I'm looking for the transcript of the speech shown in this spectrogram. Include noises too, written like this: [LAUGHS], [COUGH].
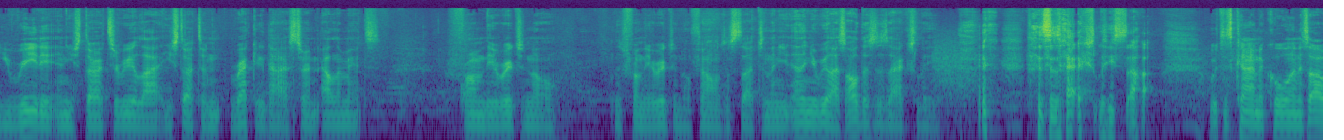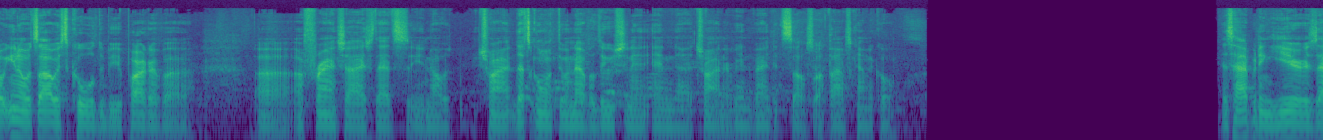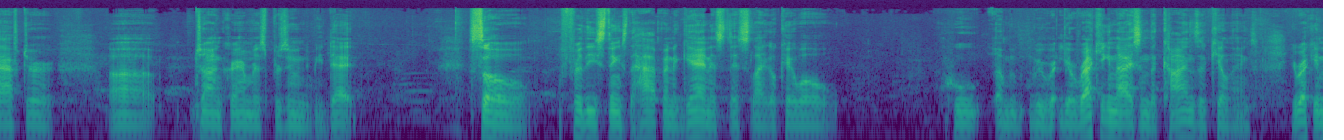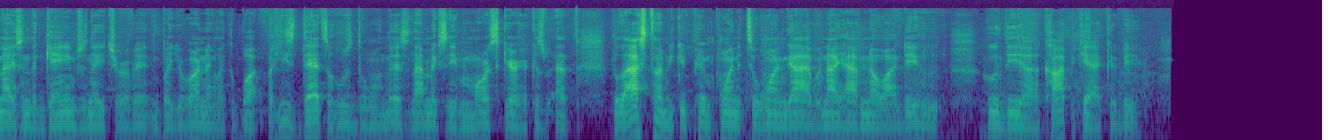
you read it and you start to realize, you start to recognize certain elements from the original, from the original films and such, and then you, and then you realize, oh, this is actually, [LAUGHS] this is actually [LAUGHS] Saw, which is kind of cool, and it's all, you know, it's always cool to be a part of a, a, a franchise that's, you know, trying, that's going through an evolution and, and uh, trying to reinvent itself. So I thought it was kind of cool. It's happening years after uh, John Kramer is presumed to be dead. So for these things to happen again, it's it's like okay, well, who I mean, you're recognizing the kinds of killings, you're recognizing the games nature of it, but you're wondering like, what? But he's dead, so who's doing this? And that makes it even more scary because the last time you could pinpoint it to one guy, but now you have no idea who who the uh, copycat could be.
